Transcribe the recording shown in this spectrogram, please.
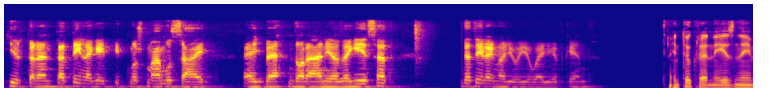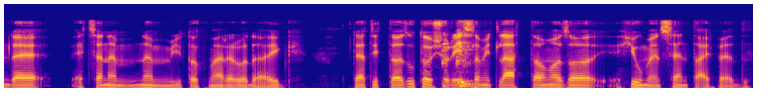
hirtelen, tehát tényleg itt itt most már muszáj egybe darálni az egészet, de tényleg nagyon jó egyébként. Én tökre nézném, de egyszer nem, nem jutok már el odáig. Tehát itt az utolsó rész, amit láttam, az a Human Centipede.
